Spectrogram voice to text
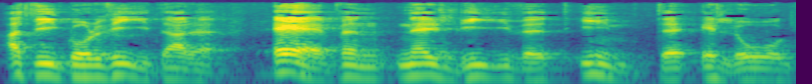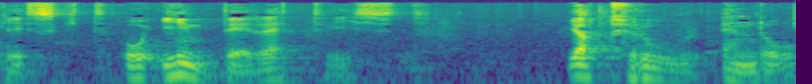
att vi går vidare även när livet inte är logiskt och inte är rättvist. Jag tror ändå.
